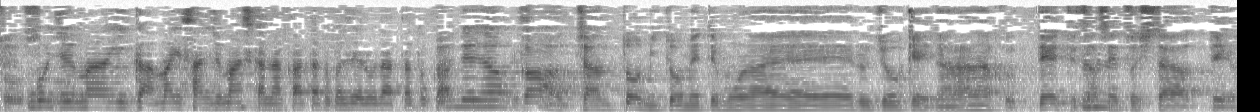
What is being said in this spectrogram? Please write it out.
そうそう。50万以下、まあ、30万しかなかったとかゼロだったとか。でなんかちゃんと認めてもらえる条件にならなくってって挫折したっていう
